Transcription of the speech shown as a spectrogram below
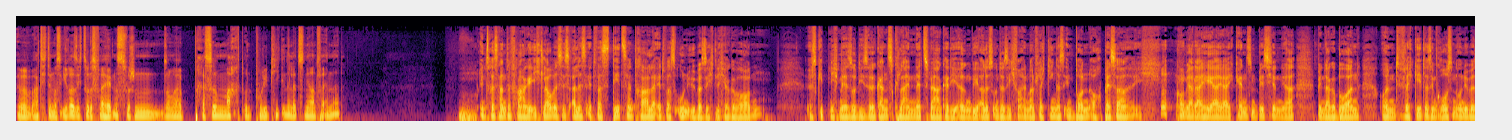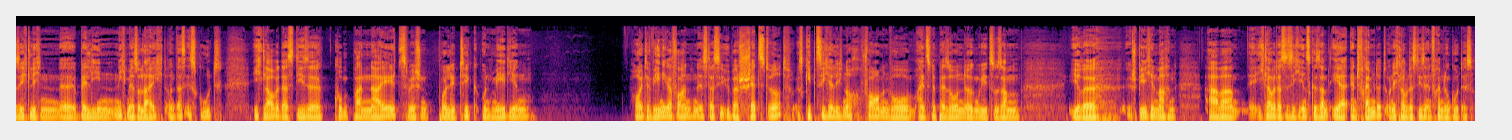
Äh, hat sich denn aus Ihrer Sicht so das Verhältnis zwischen sagen wir mal, Pressemacht und Politik in den letzten Jahren verändert? Interessante Frage. Ich glaube, es ist alles etwas dezentraler, etwas unübersichtlicher geworden es gibt nicht mehr so diese ganz kleinen Netzwerke, die irgendwie alles unter sich vereinbaren. Vielleicht ging das in Bonn auch besser. Ich komme ja daher, ja, ich kenne es ein bisschen, ja, bin da geboren und vielleicht geht das im großen unübersichtlichen äh, Berlin nicht mehr so leicht und das ist gut. Ich glaube, dass diese Kumpanei zwischen Politik und Medien heute weniger vorhanden ist, dass sie überschätzt wird. Es gibt sicherlich noch Formen, wo einzelne Personen irgendwie zusammen ihre Spielchen machen. Aber ich glaube, dass es sich insgesamt eher entfremdet und ich glaube, dass diese Entfremdung gut ist.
